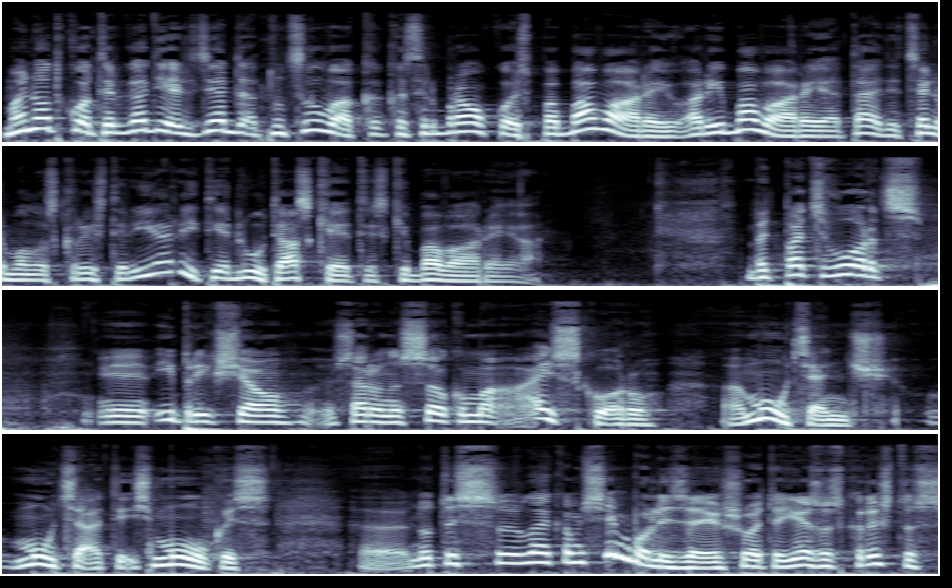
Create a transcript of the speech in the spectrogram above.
Man otrkārt ir gadījies dzirdēt, nu, cilvēku, kas ir braukojis pa Bavāriju, arī Bavārijā tādi ceļmalas kristīgi, arī tie ir ļoti asketiski Bavārijā. Bet pats vārds iepriekš jau sarunas sākumā aizskoru mūceņš, mūcētīs mūkas. Nu, tas, laikam, simbolizēja šo te Jēzus Kristus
